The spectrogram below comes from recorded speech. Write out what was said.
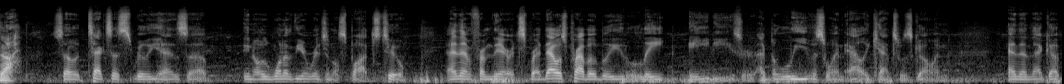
ah. So Texas really has, uh, you know, one of the original spots too. And then from there it spread. That was probably late '80s, or I believe is when Alley Cats was going. And then that got,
